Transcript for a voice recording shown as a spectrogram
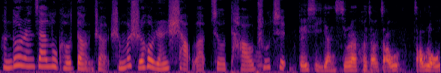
很多人在路口等着，什么时候人少了就逃出去。几时人少了，佢就走走佬。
